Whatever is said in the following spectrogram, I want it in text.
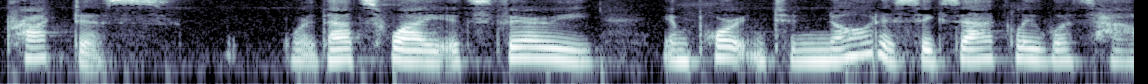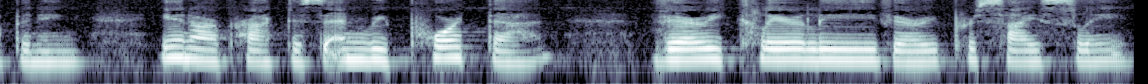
practice, where that's why it's very important to notice exactly what's happening in our practice and report that very clearly, very precisely.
